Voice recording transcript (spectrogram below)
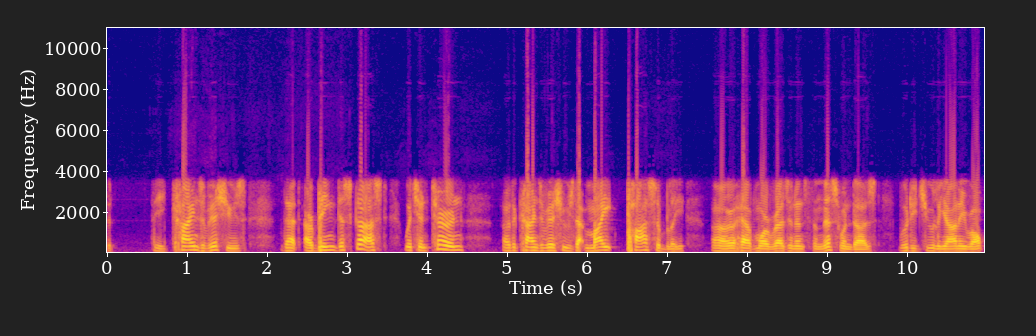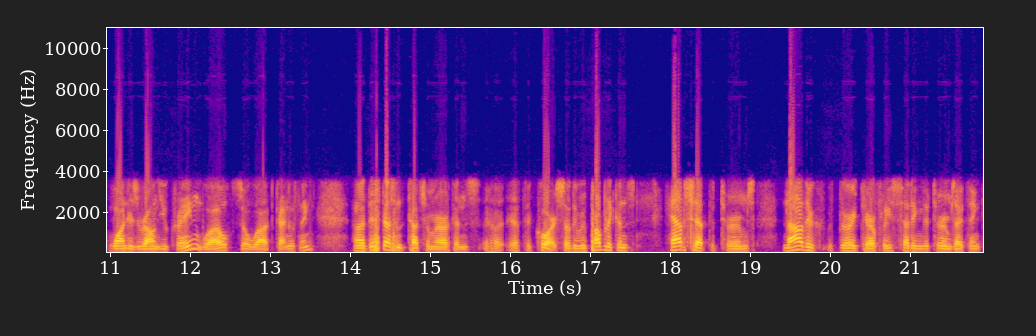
the, the kinds of issues that are being discussed, which in turn are the kinds of issues that might possibly uh, have more resonance than this one does. Rudy Giuliani wanders around Ukraine. Well, so what, kind of thing. Uh, this doesn't touch Americans uh, at the core. So the Republicans have set the terms. Now they're very carefully setting the terms, I think,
